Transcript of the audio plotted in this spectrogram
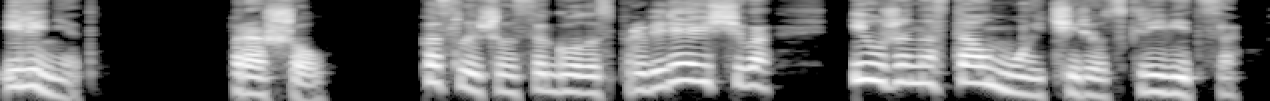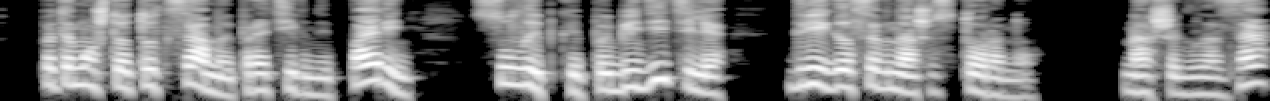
или нет? Прошел. Послышался голос проверяющего, и уже настал мой черед скривиться, потому что тот самый противный парень с улыбкой победителя двигался в нашу сторону. Наши глаза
